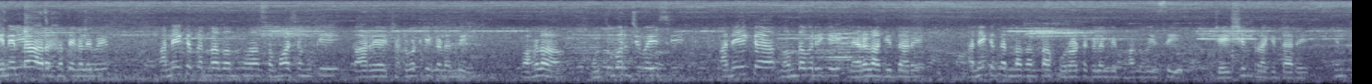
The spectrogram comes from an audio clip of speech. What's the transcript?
ಏನೆಲ್ಲ ಅರ್ಹತೆಗಳಿವೆ? ಅನೇಕ ತನ್ನದಂತಹ ಸಮಾಜಮುಖಿ ಕಾರ್ಯ ಚಟುವಟಿಕೆಗಳಲ್ಲಿ ಬಹಳ ಮುತುವರ್ಜಿ ವಹಿಸಿ, ಅನೇಕ ನೊಂದವರಿಗೆ ನೆರಳಾಗಿದ್ದಾರೆ. ಅನೇಕ ತನ್ನದಂಥ ಹೋರಾಟಗಳಲ್ಲಿ ಭಾಗವಹಿಸಿ ಜಯಶೀಲರಾಗಿದ್ದಾರೆ. ಇಂಥ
